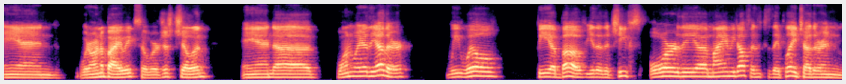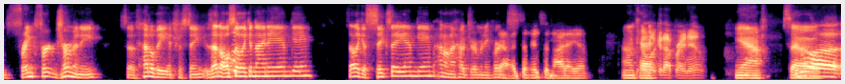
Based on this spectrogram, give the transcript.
and we're on a bye week, so we're just chilling. And uh, one way or the other, we will be above either the Chiefs or the uh, Miami Dolphins because they play each other in Frankfurt, Germany. So that'll be interesting. Is that also like a 9 a.m. game? Is that like a 6 a.m. game? I don't know how Germany Yeah, works. it's a, it's a 9 a.m. I'll okay. look it up right now. Yeah. So Who, uh,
